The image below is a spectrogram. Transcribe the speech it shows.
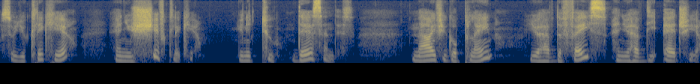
So you click here and you shift click here. You need two, this and this. Now if you go plane, you have the face and you have the edge here.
